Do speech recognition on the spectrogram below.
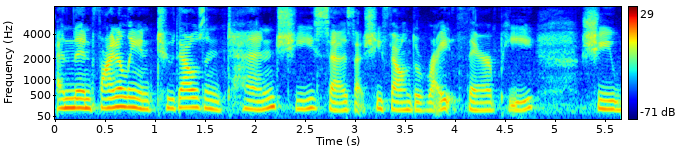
And then finally, in 2010, she says that she found the right therapy. She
